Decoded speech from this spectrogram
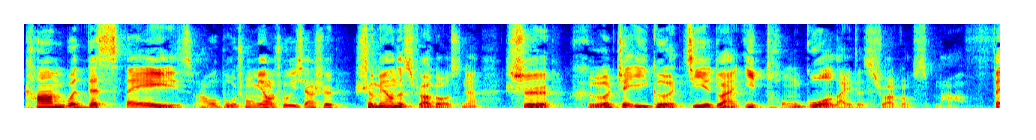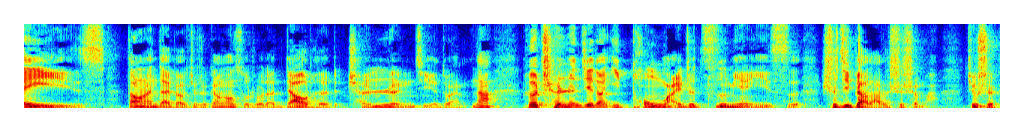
come with this phase 啊，我补充描述一下是什么样的 struggles 呢？是和这一个阶段一同过来的 struggles 啊，phase。当然，代表就是刚刚所说的 adulthood 成人阶段。那和成人阶段一同来这字面意思，实际表达的是什么？就是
